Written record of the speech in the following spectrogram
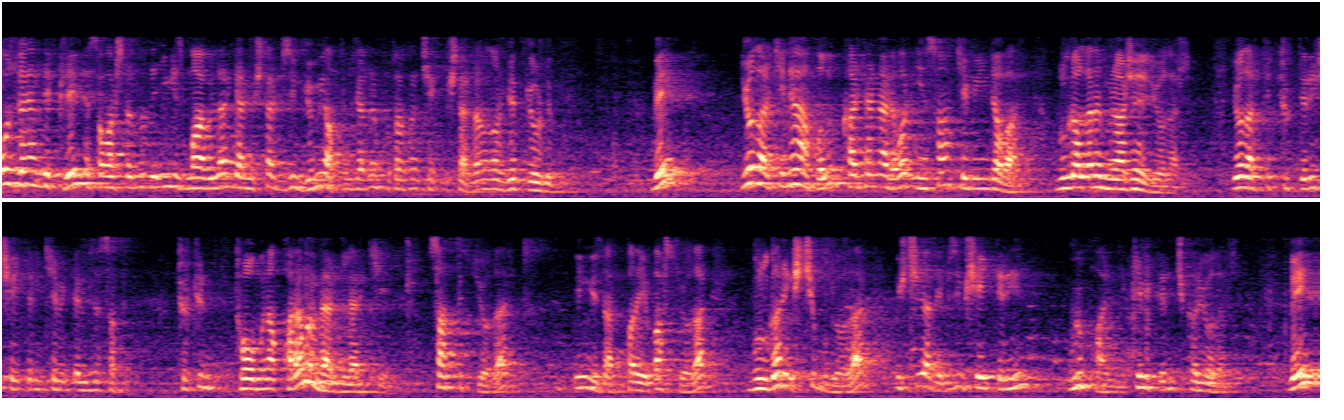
O dönemde Plevne savaşlarında da İngiliz maviler gelmişler, bizim gömü yaptığımız yerlerin fotoğraflarını çekmişler. Ben onları hep gördüm. Ve diyorlar ki ne yapalım? Kalker nerede var? İnsan kemiğinde var. Bulgarlara müracaat ediyorlar. Diyorlar ki Türklerin, şehitlerin kemiklerimizi satın. Türk'ün tohumuna para mı verdiler ki? Sattık diyorlar. İngilizler parayı bastırıyorlar. Bulgar işçi buluyorlar. İşçiler de bizim şehitlerin grup halinde kemiklerini çıkarıyorlar. Ve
